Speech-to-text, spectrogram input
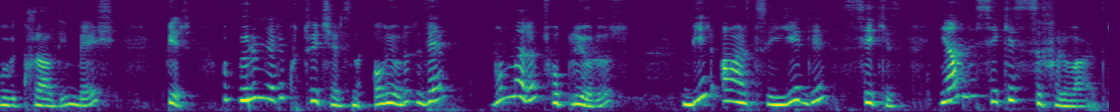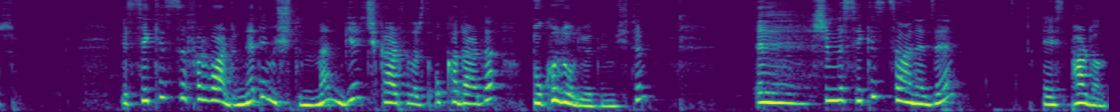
bu bir kural değil. 5. 1. Bu bölümleri kutu içerisine alıyoruz ve bunları topluyoruz. 1 artı 7 8. Yani 8 sıfır vardır. E 8 sıfır vardır. Ne demiştim ben? 1 çıkartılırsa o kadar da 9 oluyor demiştim. E, şimdi 8 tane de e, pardon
